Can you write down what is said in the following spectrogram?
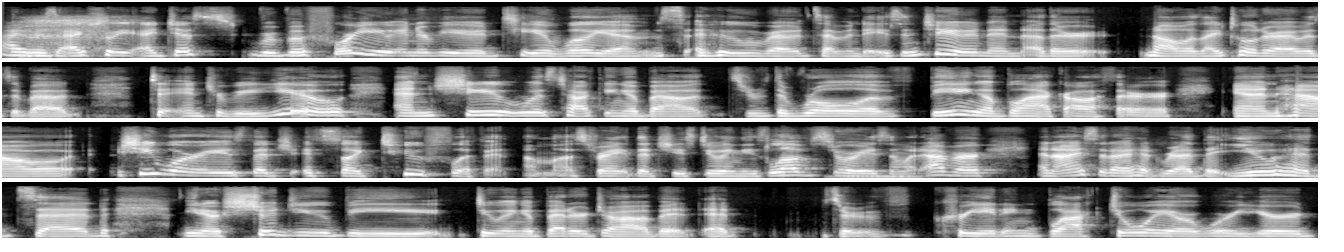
I was actually, I just, before you interviewed Tia Williams, who wrote Seven Days in June and other novels, I told her I was about to interview you. And she was talking about sort of the role of being a Black author and how she worries that it's like too flippant almost, right? That she's doing these love stories and whatever. And I said I had read that you had said, you know, should you be doing a better job at, at sort of creating black joy or where you're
